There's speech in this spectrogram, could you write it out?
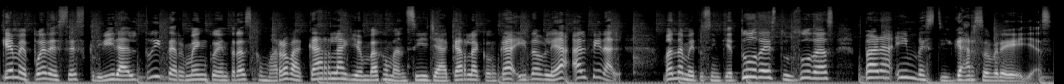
que me puedes escribir al Twitter, me encuentras como arroba carla-mansilla, carla con K y doble A al final. Mándame tus inquietudes, tus dudas para investigar sobre ellas.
